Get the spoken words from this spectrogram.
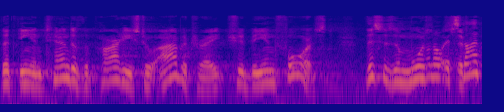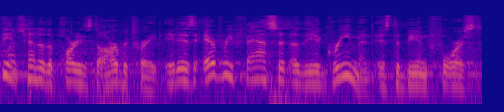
that the intent of the parties to arbitrate should be enforced. This is a more No, no, it's not the question. intent of the parties to arbitrate. It is every facet of the agreement is to be enforced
